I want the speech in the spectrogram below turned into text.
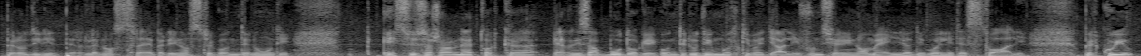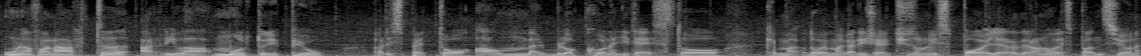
per, utili- per nostre- per i nostri contenuti. E sui social network è risaputo che i contenuti multimediali funzionino meglio di quelli testuali. Per cui una fan art arriva molto di più rispetto a un bel bloccone di testo ma- dove magari ci sono gli spoiler della nuova espansione.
